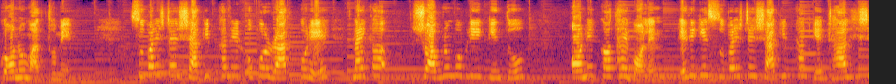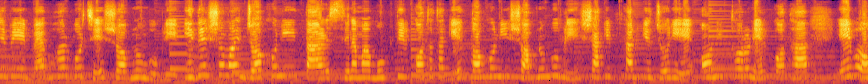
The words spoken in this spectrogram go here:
গণমাধ্যমে। সুপারস্টার শাকিব খানের ওপর রাগ করে নায়িকা শবনম বুবলি কিন্তু অনেক কথাই বলেন। এদিকে সুপারস্টার শাকিব খানকে ঢাল হিসেবে ব্যবহার করছে শবনম বুবলি। ঈদের সময় যখনই তার সিনেমা মুক্তির কথা থাকে, তখনই শবনম বুবলি শাকিব খানকে জড়িয়ে অনেক ধরনের কথা এবং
